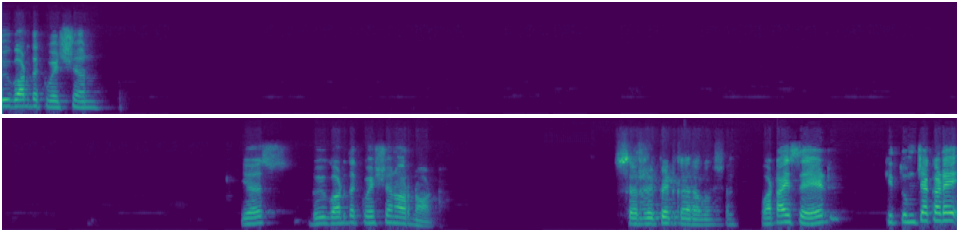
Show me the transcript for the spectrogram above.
you got the question? Yes. Do you got the question or not Sir, repeat करा question. व्हॉट आय सेड की तुमच्याकडे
